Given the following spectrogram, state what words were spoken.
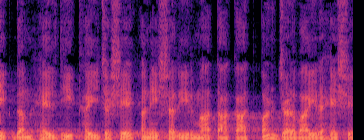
એકદમ હેલ્ધી થઈ જશે અને શરીરમાં તાકાત પણ જળવાઈ રહેશે.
